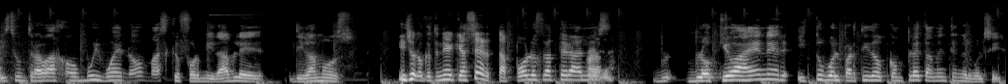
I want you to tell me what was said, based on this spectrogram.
Hizo un trabajo muy bueno, más que formidable, digamos, hizo lo que tenía que hacer, tapó los laterales, bloqueó a Ener y tuvo el partido completamente en el bolsillo,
